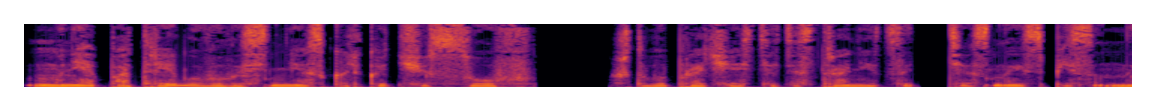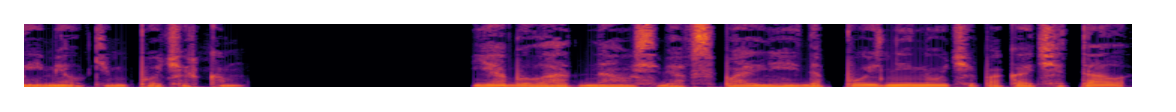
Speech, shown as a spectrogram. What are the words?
Мне потребовалось несколько часов, чтобы прочесть эти страницы, тесно исписанные мелким почерком. Я была одна у себя в спальне и до поздней ночи, пока читала,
